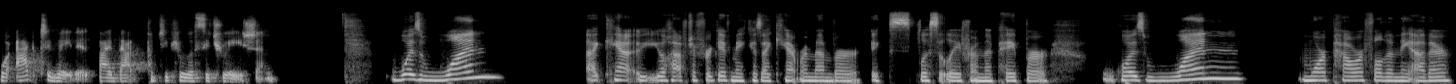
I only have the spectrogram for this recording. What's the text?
were activated by that particular situation. Was one, I can't, you'll have to forgive me because I can't remember explicitly from the paper, was one more powerful than the other?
